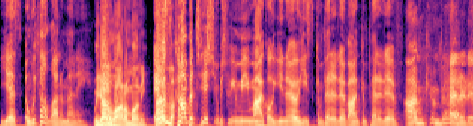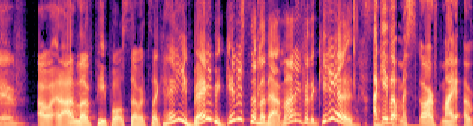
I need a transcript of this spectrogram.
Yes, and we got a lot of money. we got Oh. a lot of money It was I'm a a- competition between me and Michael. You know, he's competitive. I'm competitive. I'm competitive. Oh, and I love people. So it's like, hey, baby, give me some of that money for the kids. I gave up my scarf, my uh,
